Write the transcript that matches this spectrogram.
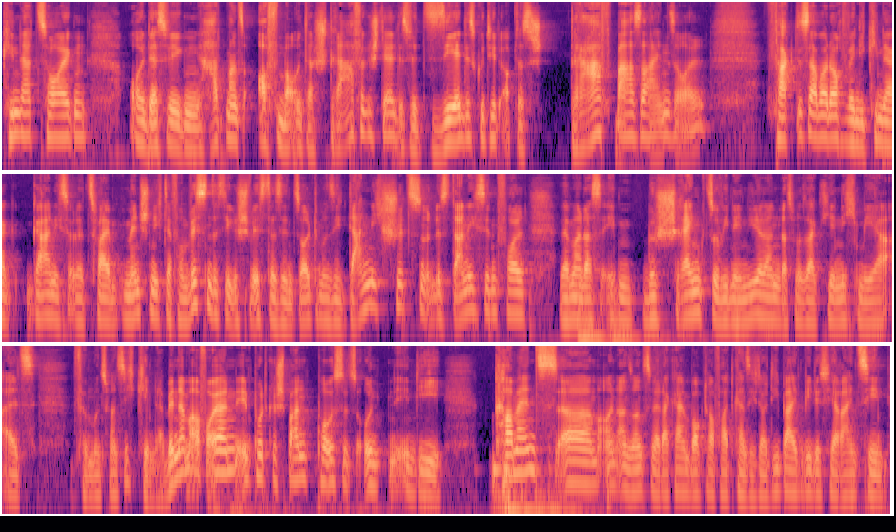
Kinder zeugen. Und deswegen hat man es offenbar unter Strafe gestellt. Es wird sehr diskutiert, ob das strafbar sein soll. Fakt ist aber doch, wenn die Kinder gar nichts oder zwei Menschen nicht davon wissen, dass sie Geschwister sind, sollte man sie dann nicht schützen und ist dann nicht sinnvoll, wenn man das eben beschränkt, so wie in den Niederlanden, dass man sagt, hier nicht mehr als 25 Kinder. Bin da mal auf euren Input gespannt. Postet es unten in die Comments. Ähm, und ansonsten, wer da keinen Bock drauf hat, kann sich doch die beiden Videos hier reinziehen.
